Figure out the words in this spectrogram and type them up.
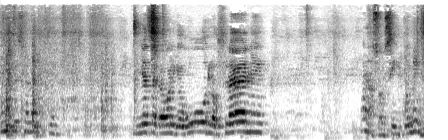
impresionante. Ya se acabó el yogur, los flanes. Bueno, son cinco niños,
